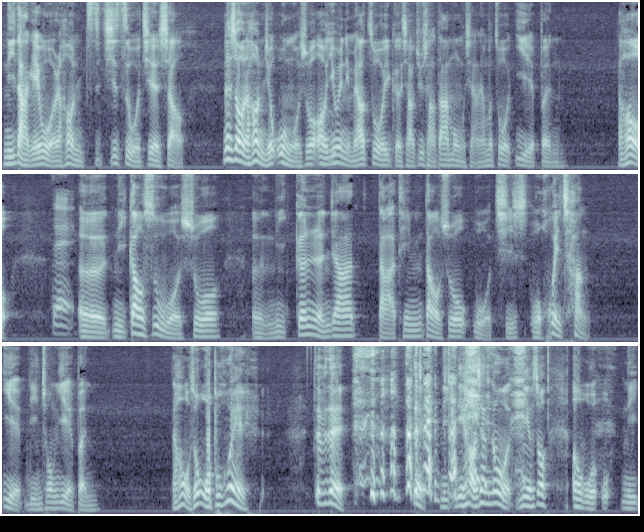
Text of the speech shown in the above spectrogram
你打给我，然后你自自自我介绍，那时候，然后你就问我说：“哦，因为你们要做一个小剧场大梦想，要么做夜奔。”然后，对，呃，你告诉我说：“呃，你跟人家打听到说我其实我会唱夜林冲夜奔。”然后我说：“我不会，对不对？” 对你，你好像跟我，你有说：“哦，我我你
